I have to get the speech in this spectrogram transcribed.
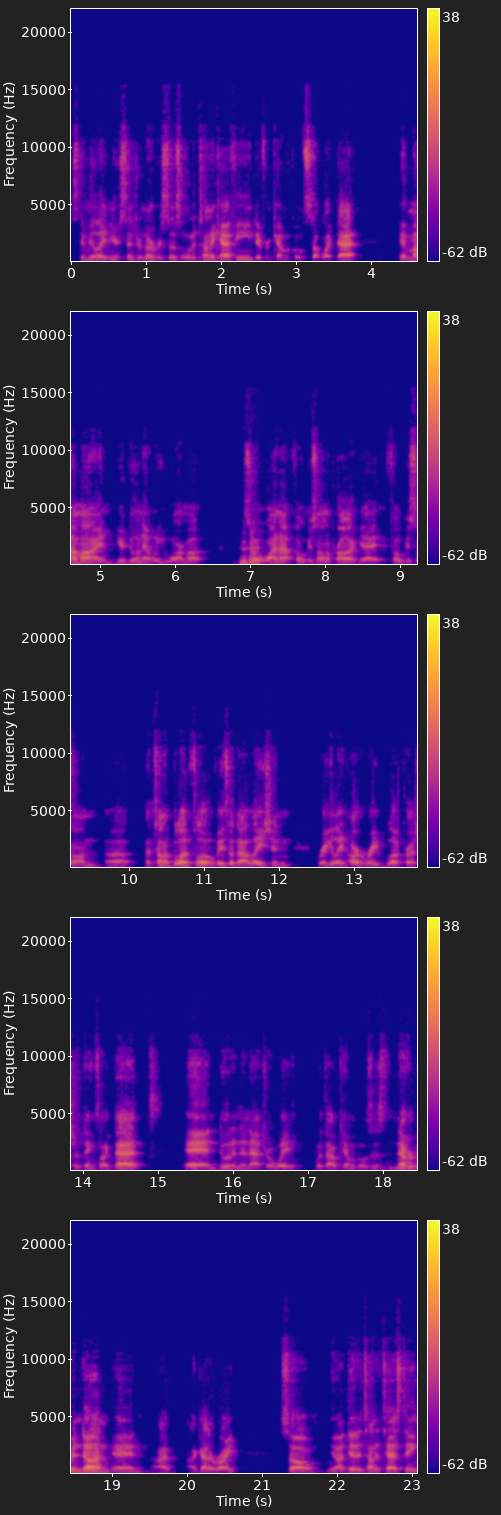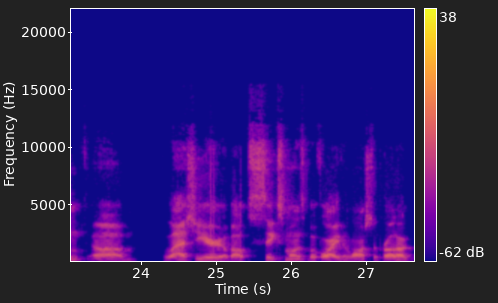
stimulating your central nervous system with a ton of caffeine, different chemicals, stuff like that. In my mind, you're doing that when you warm up. Mhm. So why not focus on a product that focus on uh, a ton of blood flow, vasodilation, regulate heart rate, blood pressure, things like that, and do it in a natural way without chemicals. It's never been done, and I I got it right. So you know, I did a ton of testing um, last year, about six months before I even launched the product.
